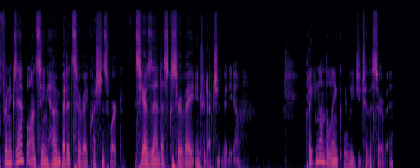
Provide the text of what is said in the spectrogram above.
for an example on seeing how embedded survey questions work, see our Zendesk survey introduction video. Clicking on the link will lead you to the survey.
